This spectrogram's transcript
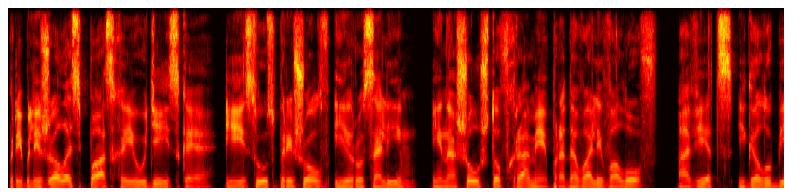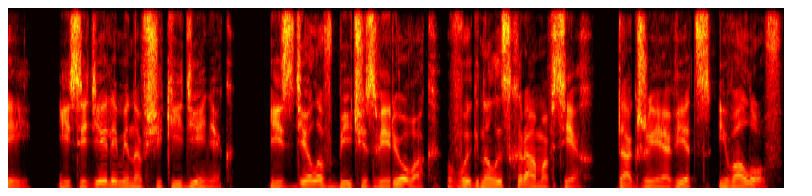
Приближалась Пасха иудейская, и Иисус пришел в Иерусалим и нашел, что в храме продавали волов, овец и голубей, и сидели миновщики денег. И, сделав бич из веревок, выгнал из храма всех, также и овец и волов.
